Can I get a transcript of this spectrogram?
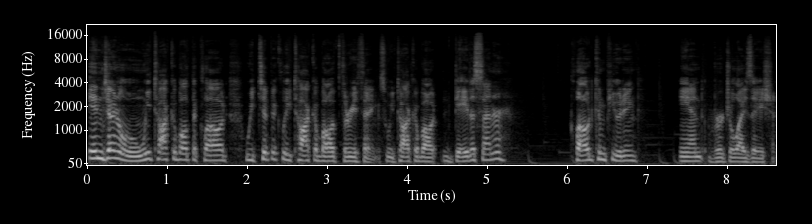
in general, when we talk about the cloud, we typically talk about three things. We talk about data center, cloud computing, and virtualization.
